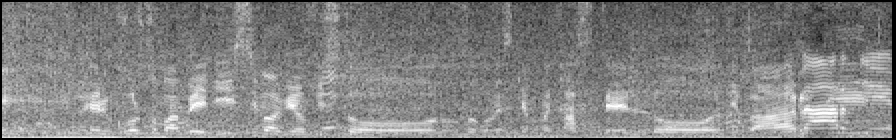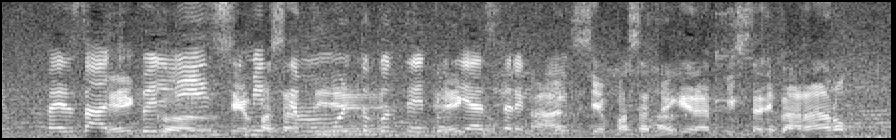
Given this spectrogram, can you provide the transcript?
Il percorso va benissimo, abbiamo visto, non so come si chiama, Castello di Bardi. Bardi, paesaggi ecco, bellissimi, siamo, passati, siamo molto contenti ecco, di essere qui. Anzi, siamo passati anche alla pista di Barano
